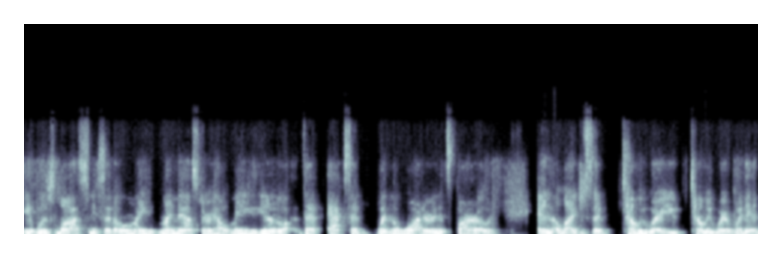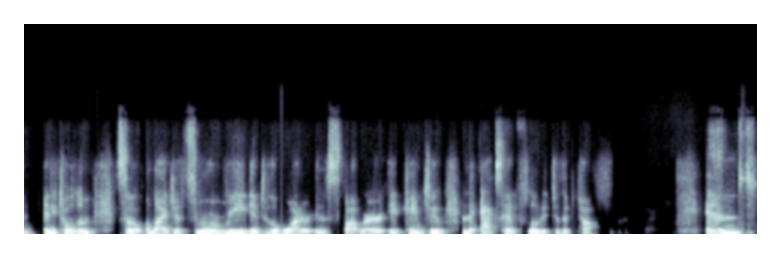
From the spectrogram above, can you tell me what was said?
it was lost. And he said oh my my master help me you know that axe head went in the water and it's borrowed. And elijah said tell me where you tell me where it went in. And he told him. So elijah threw a reed into the water in the spot where it came to and the axe head floated to the top. And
